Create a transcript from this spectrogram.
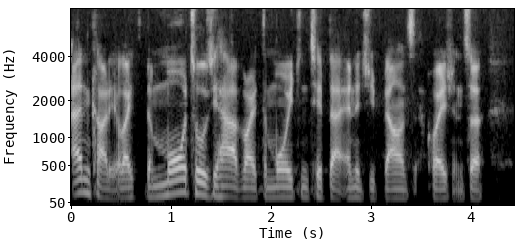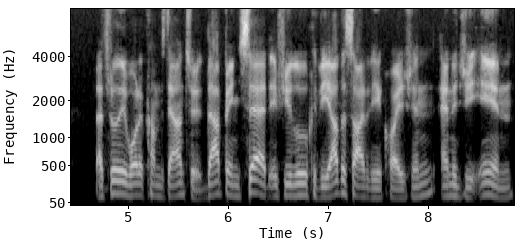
and cardio. Like the more tools you have, right, the more you can tip that energy balance equation. So that's really what it comes down to. That being said, if you look at the other side of the equation, energy in,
